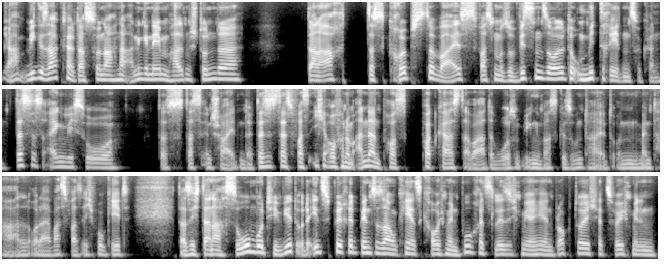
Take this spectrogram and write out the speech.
ja, wie gesagt, halt, dass du nach einer angenehmen halben Stunde danach das Gröbste weißt, was man so wissen sollte, um mitreden zu können. Das ist eigentlich so das, das Entscheidende. Das ist das, was ich auch von einem anderen Post Podcast erwarte, wo es um irgendwas Gesundheit und mental oder was weiß ich wo geht, dass ich danach so motiviert oder inspiriert bin zu sagen, okay, jetzt kaufe ich mir ein Buch, jetzt lese ich mir hier einen Blog durch, jetzt höre ich mir einen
